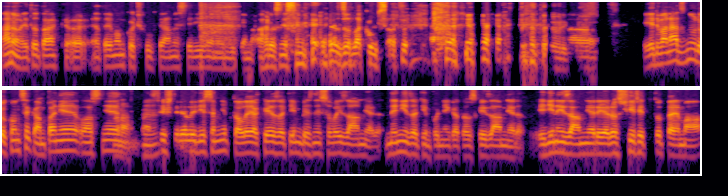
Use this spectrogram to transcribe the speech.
Ano, je to tak. Já tady mám kočku, která mi sedí za notebookem a hrozně se mě rozhodla kousat. to je dobrý. Je 12 dnů do konce kampaně, vlastně ano. asi čtyři lidi se mě ptali, jaký je zatím biznisový záměr. Není zatím podnikatelský záměr. Jediný záměr je rozšířit to téma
